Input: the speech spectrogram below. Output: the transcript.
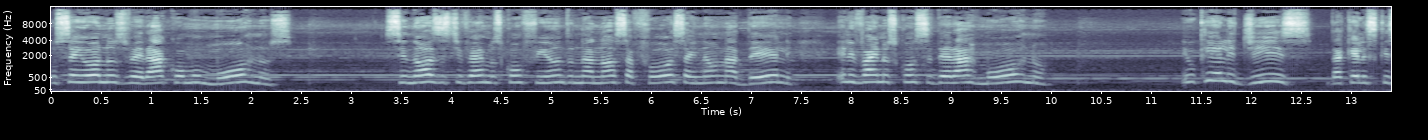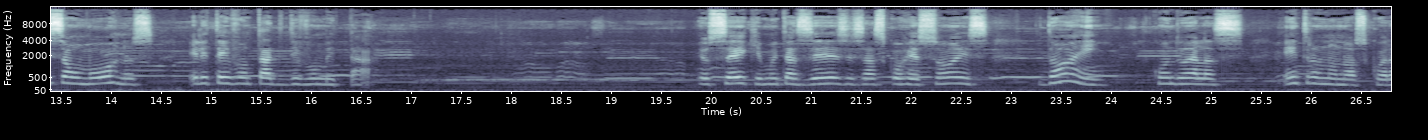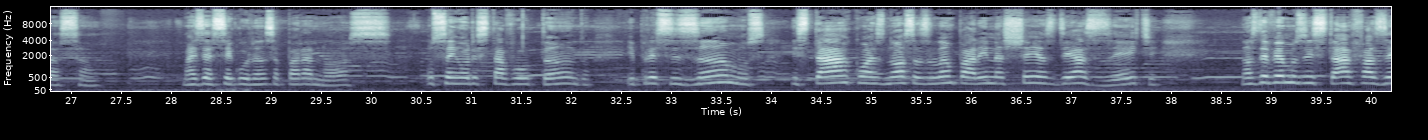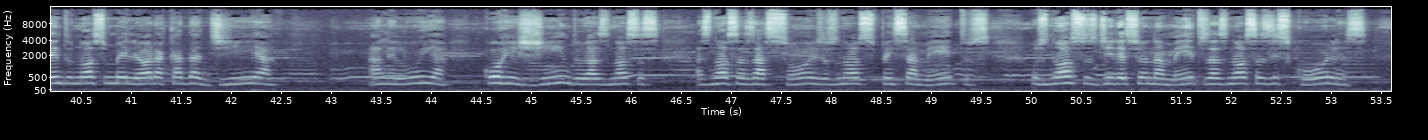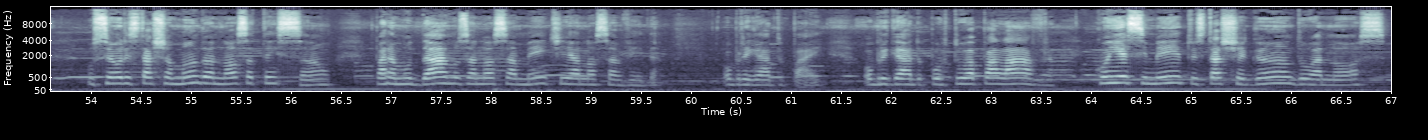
o Senhor nos verá como mornos. Se nós estivermos confiando na nossa força e não na dele, ele vai nos considerar morno. E o que ele diz daqueles que são mornos? Ele tem vontade de vomitar. Eu sei que muitas vezes as correções doem quando elas entram no nosso coração, mas é segurança para nós. O Senhor está voltando e precisamos estar com as nossas lamparinas cheias de azeite. Nós devemos estar fazendo o nosso melhor a cada dia. Aleluia! Corrigindo as nossas as nossas ações, os nossos pensamentos, os nossos direcionamentos, as nossas escolhas. O Senhor está chamando a nossa atenção para mudarmos a nossa mente e a nossa vida. Obrigado, Pai. Obrigado por tua palavra. Conhecimento está chegando a nós.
